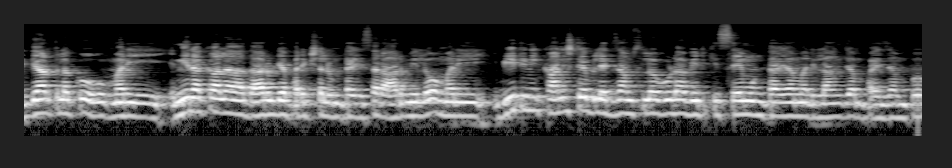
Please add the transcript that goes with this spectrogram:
విద్యార్థులకు మరి ఎన్ని రకాల దారుఢ్య పరీక్షలు ఉంటాయి సార్ ఆర్మీలో? మరి వీటిని కానిస్టేబుల్ ఎగ్జామ్స్లో కూడా వీటికి సేమ్ ఉంటాయా? మరి లాంగ్ జంప్ హై జంప్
